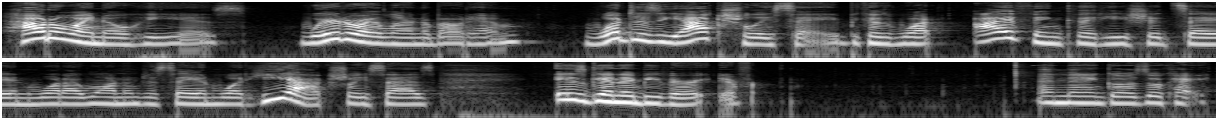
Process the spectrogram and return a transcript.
How do I know who he is? Where do I learn about him? What does he actually say? Because what I think that he should say and what I want him to say and what he actually says is going to be very different. And then it goes, okay.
